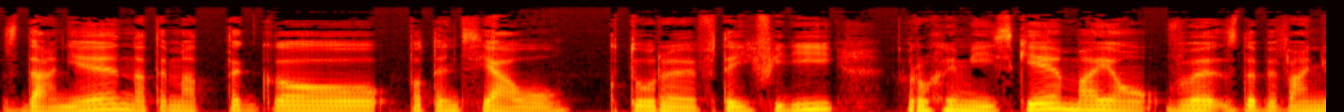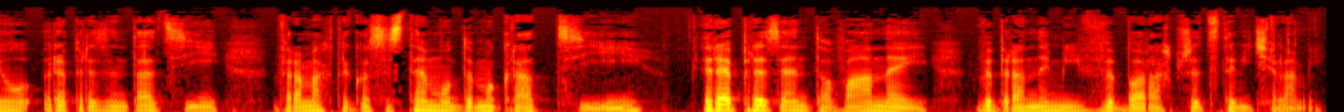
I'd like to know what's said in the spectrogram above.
zdanie na temat tego potencjału które w tej chwili ruchy miejskie mają w zdobywaniu reprezentacji w ramach tego systemu demokracji reprezentowanej wybranymi w wyborach przedstawicielami.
